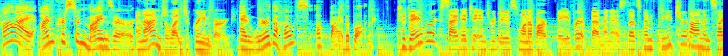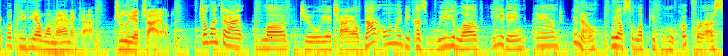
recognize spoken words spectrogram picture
Hi, I'm Kristen Meinzer. And I'm Jolenta Greenberg. And we're the hosts of By the Book. Today, we're excited to introduce one of our favorite feminists that's been featured on Encyclopedia Womanica, Julia Child. Jolenta and I love Julia Child, not only because we love eating and, you know, we also love people who cook for us,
